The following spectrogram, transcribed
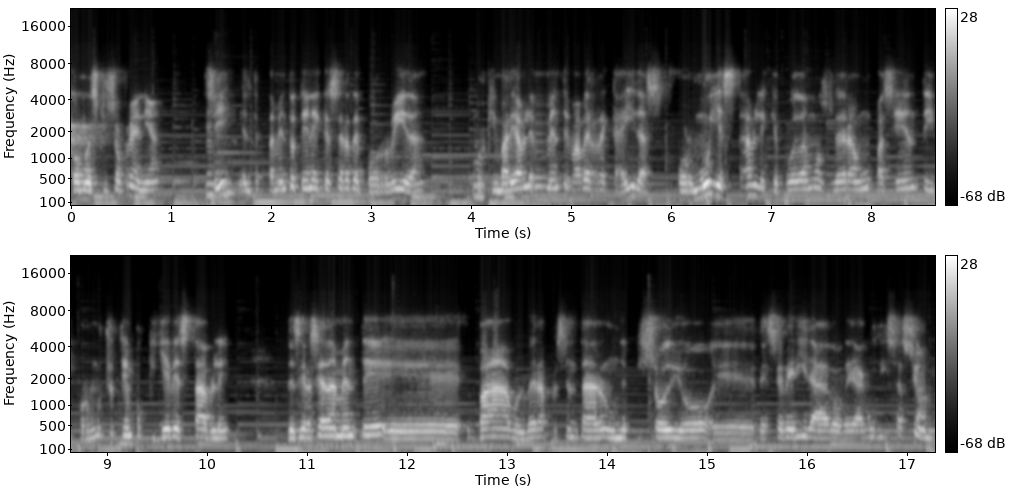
como esquizofrenia, sí, el tratamiento tiene que ser de por vida, porque invariablemente va a haber recaídas. Por muy estable que podamos ver a un paciente y por mucho tiempo que lleve estable, desgraciadamente eh, va a volver a presentar un episodio eh, de severidad o de agudización,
